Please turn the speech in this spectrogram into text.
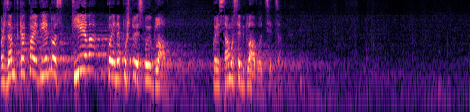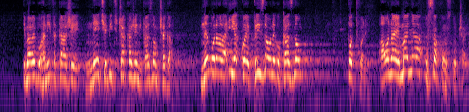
Možeš zamiti kakva je vrijednost tijela koje ne poštuje svoju glavu koje samo sebi glavu odsjeca. Imam Ebu Hanife kaže, neće biti čak kaže ni kaznom čega. Ne morala, iako je priznao, nego kaznom potvore. A ona je manja u svakom slučaju.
